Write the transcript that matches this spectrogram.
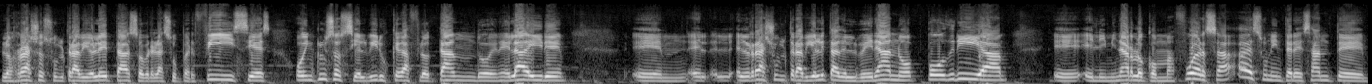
los rayos ultravioleta sobre las superficies, o incluso si el virus queda flotando en el aire, em, el, rayo ultravioleta del verano podría eh, eliminarlo con más fuerza. Ah, es una interesante,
